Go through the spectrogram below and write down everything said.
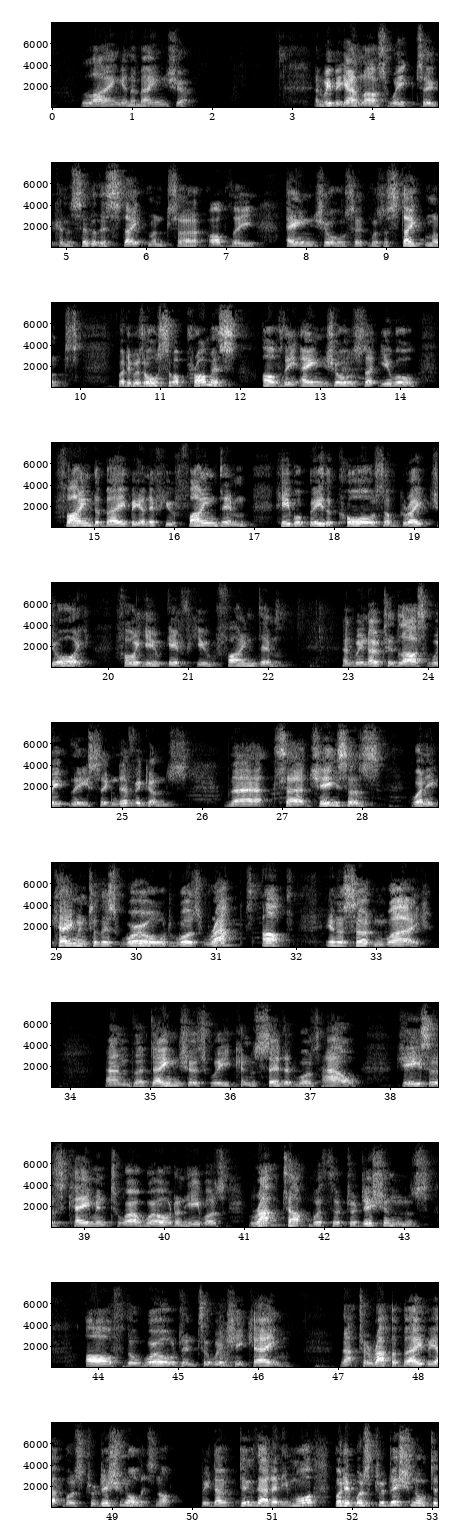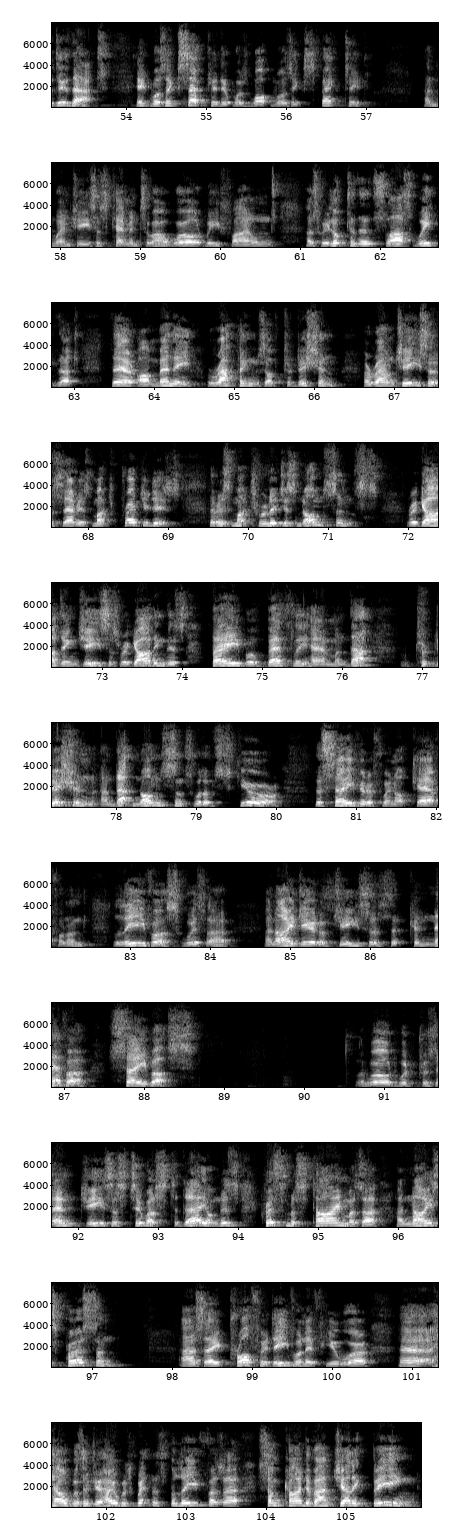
lying in a manger. And we began last week to consider this statement uh, of the angels. It was a statement, but it was also a promise of the angels that you will find a baby, and if you find him, he will be the cause of great joy for you if you find him. And we noted last week the significance that uh, Jesus when he came into this world was wrapped up in a certain way. And the dangers we considered was how Jesus came into our world and he was wrapped up with the traditions of the world into which he came. That to wrap a baby up was traditional. It's not, we don't do that anymore, but it was traditional to do that. It was accepted. It was what was expected. And when Jesus came into our world, we found, as we looked at this last week, that there are many wrappings of tradition around Jesus. There is much prejudice. There is much religious nonsense regarding Jesus, regarding this babe of Bethlehem. And that tradition and that nonsense will obscure the Savior if we're not careful and leave us with a, an idea of Jesus that can never save us. The world would present Jesus to us today on this Christmas time as a, a nice person, as a prophet, even if you were uh, held with a Jehovah's Witness belief as a, some kind of angelic being,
